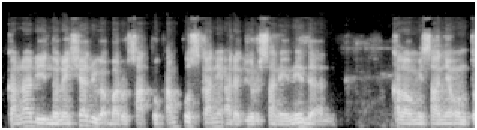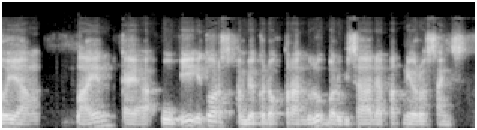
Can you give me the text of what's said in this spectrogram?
Karena di Indonesia juga baru satu kampus kan yang ada jurusan ini dan kalau misalnya untuk yang lain kayak UI itu harus ambil kedokteran dulu baru bisa dapat neuroscience.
